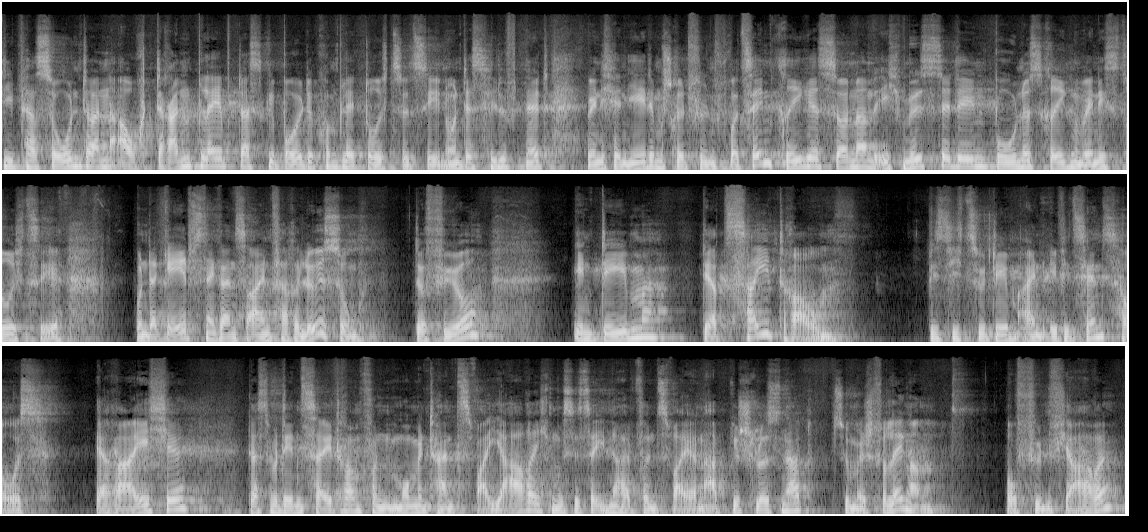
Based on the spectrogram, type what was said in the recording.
die Person dann auch dranbleibt, das Gebäude komplett durchzuziehen. Und das hilft nicht, wenn ich in jedem Schritt 5% kriege, sondern ich müsste den Bonus kriegen, wenn ich es durchziehe. Und da gäbe es eine ganz einfache Lösung dafür. indem der Zeitraum, bis ich zudem ein Effizienzhaus erreiche, dass wir den Zeitraum von momentan zwei Jahre, ich muss es ja innerhalb von zwei Jahren abgeschlossen hat, zum Beispiel verlängern auf fünf Jahre.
